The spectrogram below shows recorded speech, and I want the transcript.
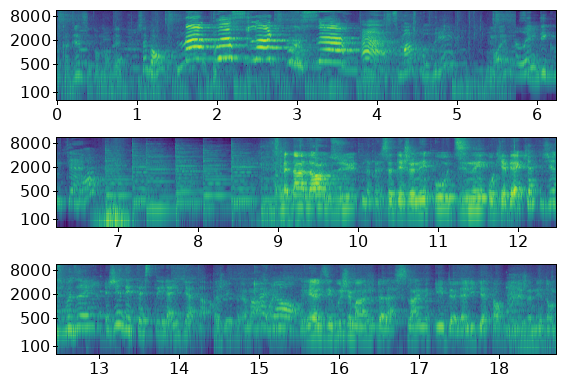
Crocodile, c'est pas mauvais. C'est bon. Ma pousse like pour ça. Ah, tu manges pour vrai? Ouais. Ah C'est dégoûtant. C'est maintenant l'heure du, on appelle ça déjeuner ou dîner au Québec. Juste vous dire, j'ai détesté l'alligator. Ah, J'ai vraiment Ah, faim. Réalisez-vous, j'ai mangé de la slime et de l'alligator pour déjeuner, donc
